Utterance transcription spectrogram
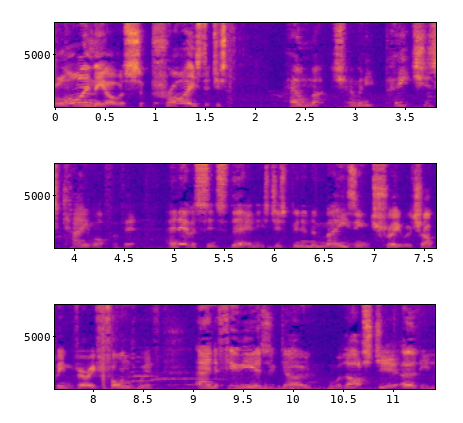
blimey, I was surprised at just how much, how many peaches came off of it. And ever since then, it's just been an amazing tree, which I've been very fond with. And a few years ago, or last year, early,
